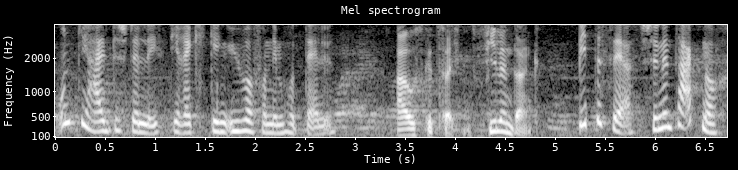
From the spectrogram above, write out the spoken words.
und die Haltestelle ist direkt gegenüber von dem Hotel. Ausgezeichnet. Vielen Dank. Bitte sehr. Schönen Tag noch.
